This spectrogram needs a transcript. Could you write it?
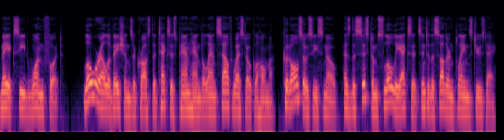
may exceed 1 foot. Lower elevations across the Texas Panhandle and southwest Oklahoma could also see snow as the system slowly exits into the southern plains Tuesday.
